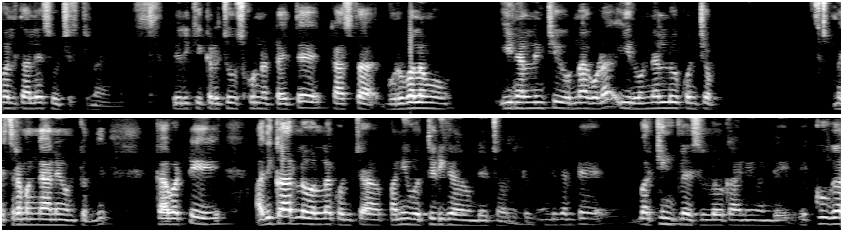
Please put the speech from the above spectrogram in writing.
ఫలితాలే సూచిస్తున్నాయి వీరికి ఇక్కడ చూసుకున్నట్టయితే కాస్త గురుబలము ఈ నెల నుంచి ఉన్నా కూడా ఈ రెండు నెలలు కొంచెం మిశ్రమంగానే ఉంటుంది. కాబట్టి అధికారుల వల్ల కొంచెం పని ఒత్తిడిగా ఉండే చోటు ఉంటుంది. ఎందుకంటే వర్కింగ్ ప్లేసుల్లో కానివ్వండి ఎక్కువగా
